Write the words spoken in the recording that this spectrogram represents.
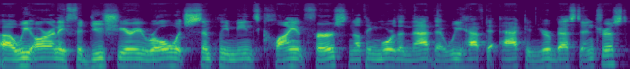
Uh, we are in a fiduciary role, which simply means client first, nothing more than that, that we have to act in your best interest.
